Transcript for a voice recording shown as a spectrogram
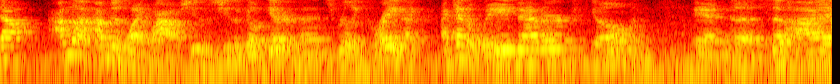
Now, I'm not, I'm just like, wow, she's, a, she's a go-getter. That's really great. I, I kind of waved at her, you know, and, and uh, said hi,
